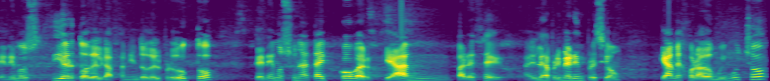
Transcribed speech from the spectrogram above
tenemos cierto adelgazamiento del producto, tenemos una type cover que parece, es la primera impresión, que ha mejorado muy mucho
